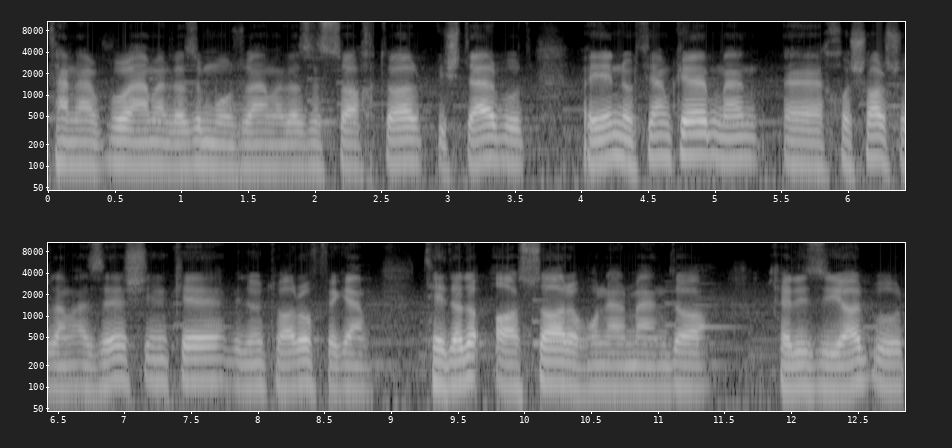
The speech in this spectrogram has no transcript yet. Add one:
تنوع عمل موضوع عمل ساختار بیشتر بود. و یه نکته هم که من خوشحال شدم ازش این که بدون تعارف بگم تعداد آثار هنرمندا خیلی زیاد بود.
